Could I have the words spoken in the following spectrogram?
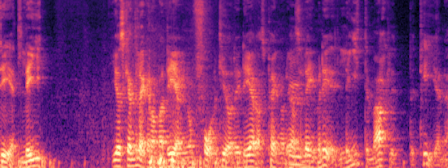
Det är ett litet... Jag ska inte lägga någon värdering om folk gör det i deras pengar och deras Mm. liv men det är lite märkligt beteende.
